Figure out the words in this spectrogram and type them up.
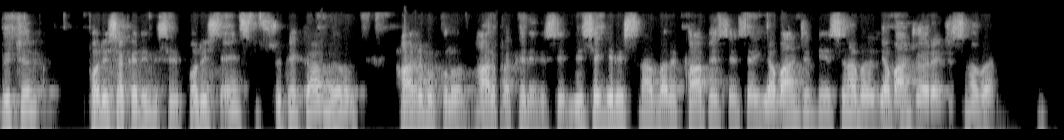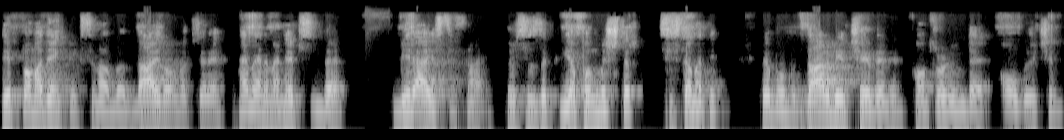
Bütün polis akademisi, polis enstitüsü tekrarlıyorum. Harp okulu, harp akademisi, lise giriş sınavları, KPSS, yabancı dil sınavı, yabancı öğrenci sınavı, diploma denklik sınavları dahil olmak üzere hemen hemen hepsinde bila istisna hırsızlık yapılmıştır sistematik ve bu dar bir çevrenin kontrolünde olduğu için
